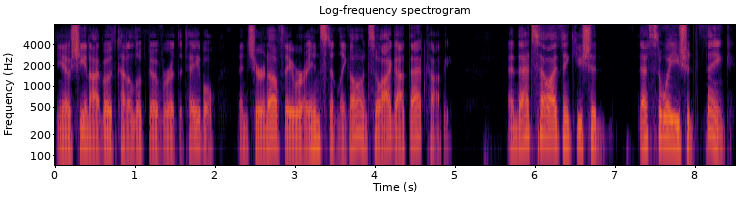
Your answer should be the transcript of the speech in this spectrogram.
you know, she and I both kind of looked over at the table. And sure enough, they were instantly gone. So I got that copy. And that's how I think you should that's the way you should think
